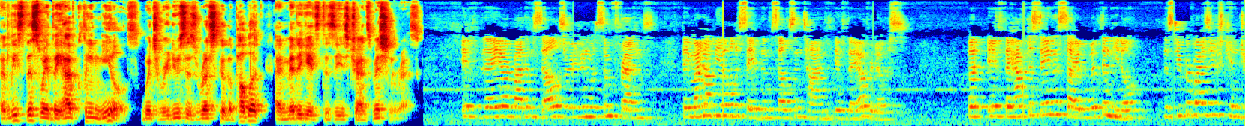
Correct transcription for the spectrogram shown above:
At least this way they have clean needles, which reduces risk to the public and mitigates disease transmission risk. If they are by themselves or even with some friends, they might not be able to save themselves in time if they overdose. But if they have to stay in the site with the needle, the supervisors can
